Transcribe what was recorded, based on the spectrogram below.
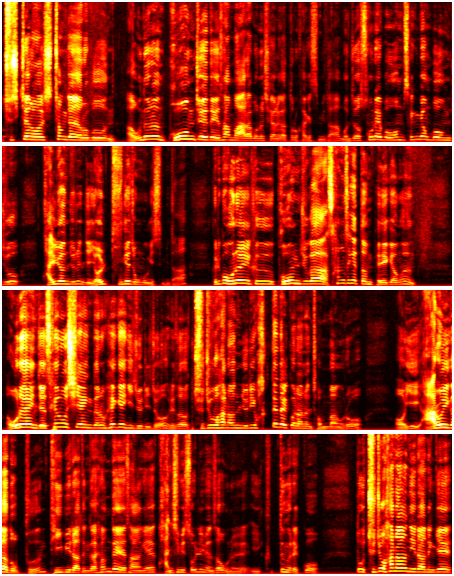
주식채널 시청자 여러분. 아, 오늘은 보험주에 대해서 한번 알아보는 시간을 갖도록 하겠습니다. 먼저 손해보험 생명보험주 관련주는 이제 12개 종목이 있습니다. 그리고 오늘 그 보험주가 상승했던 배경은 올해 이제 새로 시행되는 회계 기준이죠. 그래서 주주 환원율이 확대될 거라는 전망으로 어, 이 ROE가 높은 DB라든가 현대해상에 관심이 쏠리면서 오늘 이 급등을 했고 또 주주 환원이라는 게이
